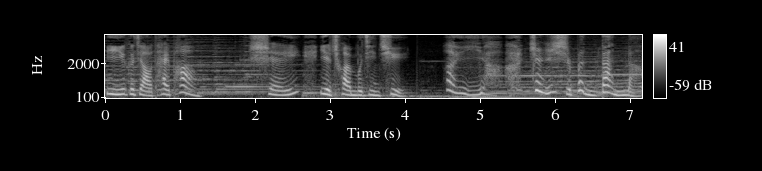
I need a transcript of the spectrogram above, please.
一个脚太胖，谁也穿不进去。哎呀，真是笨蛋呐！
